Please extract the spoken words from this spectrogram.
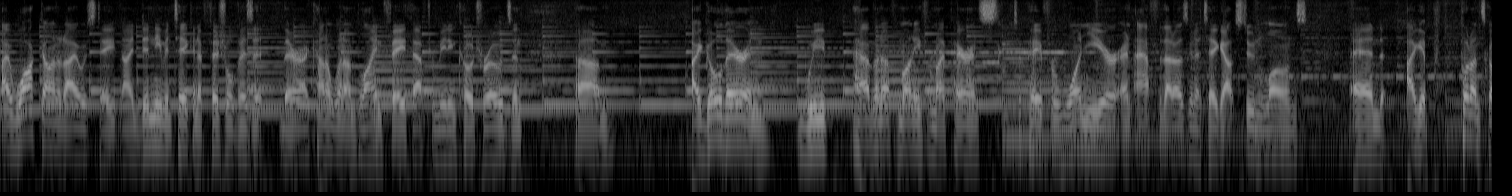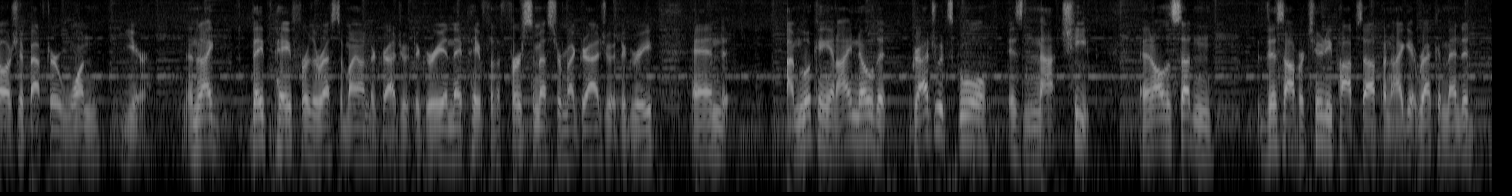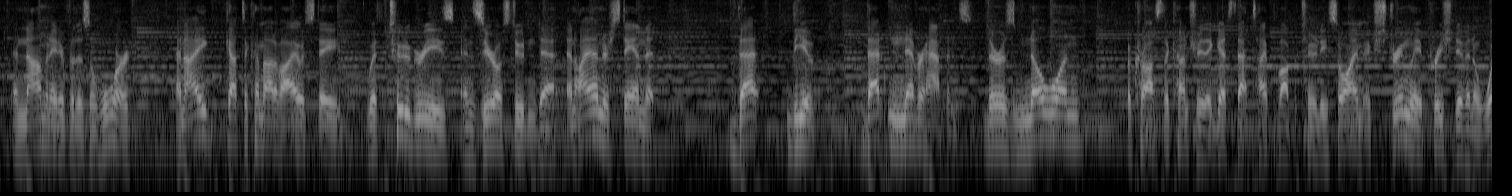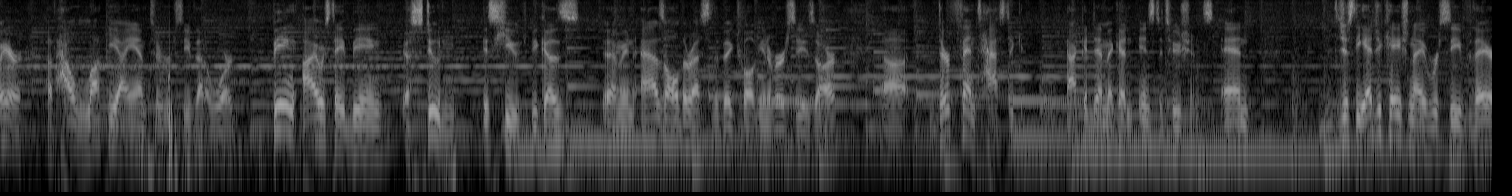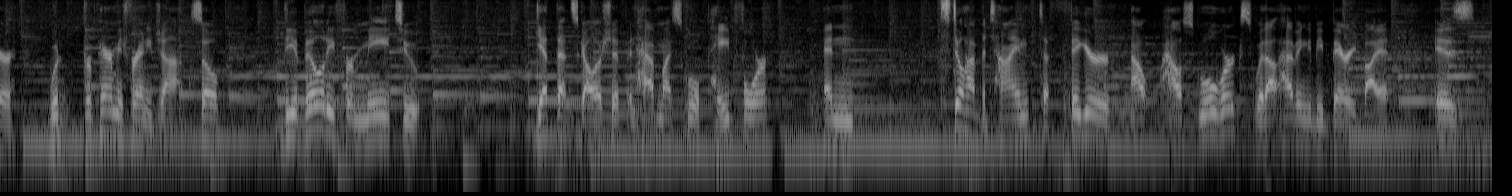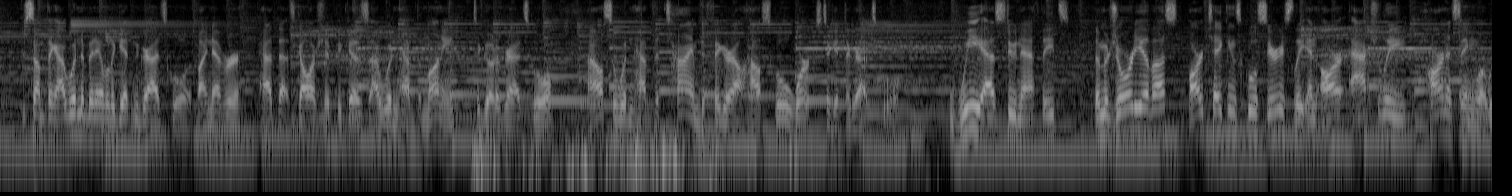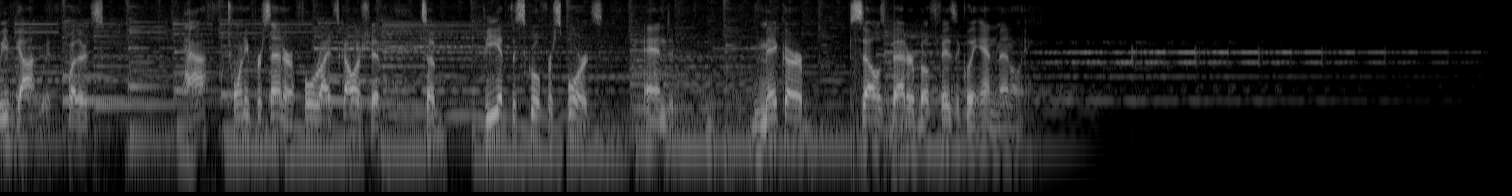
I walked on at Iowa State and I didn't even take an official visit there. I kind of went on blind faith after meeting Coach Rhoads and um, I go there and we have enough money for my parents to pay for one year and after that I was going to take out student loans and I get put on scholarship after one year. And then I, they pay for the rest of my undergraduate degree and they pay for the first semester of my graduate degree and I'm looking and I know that graduate school is not cheap and all of a sudden this opportunity pops up and I get recommended and nominated for this award and I got to come out of Iowa State with two degrees and zero student debt and I understand that that the that never happens. There is no one across the country that gets that type of opportunity. So I'm extremely appreciative and aware of how lucky I am to receive that award. Being Iowa State being a student is huge because, I mean, as all the rest of the Big 12 universities are, uh, they're fantastic academic institutions. And just the education I received there would prepare me for any job. So the ability for me to get that scholarship and have my school paid for and still have the time to figure out how school works without having to be buried by it is something I wouldn't have been able to get in grad school if I never had that scholarship because I wouldn't have the money to go to grad school. I also wouldn't have the time to figure out how school works to get to grad school. We as student athletes, the majority of us are taking school seriously and are actually harnessing what we've got with, whether it's half, 20% or a full ride scholarship to be at the school for sports and make ourselves better both physically and mentally.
